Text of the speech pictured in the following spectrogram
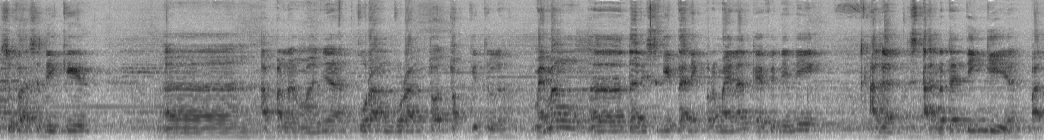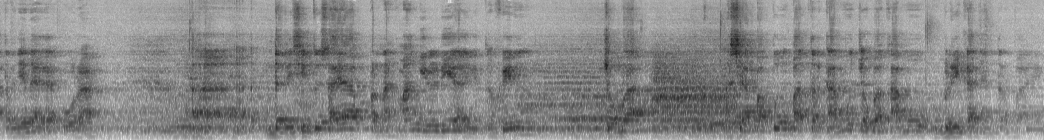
Suka sedikit eh, apa namanya kurang-kurang cocok gitu loh. Memang eh, dari segi teknik permainan Kevin ini agak standarnya tinggi ya partnernya dia agak kurang. Uh, dari situ saya pernah manggil dia gitu, Vin, coba siapa pun partner kamu, coba kamu berikan yang terbaik.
